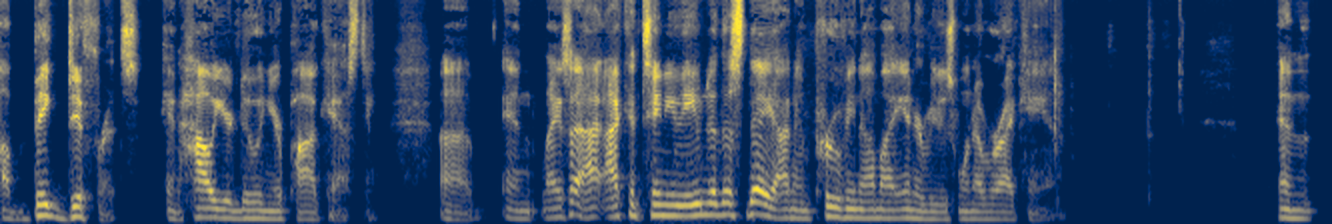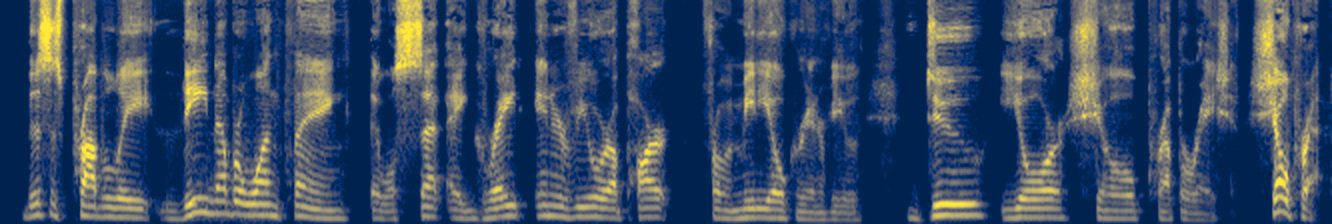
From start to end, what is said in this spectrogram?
a big difference in how you're doing your podcasting. Uh, and like I said, I, I continue even to this day on improving on my interviews whenever I can. And this is probably the number one thing that will set a great interviewer apart from a mediocre interview. Do your show preparation. Show prep.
